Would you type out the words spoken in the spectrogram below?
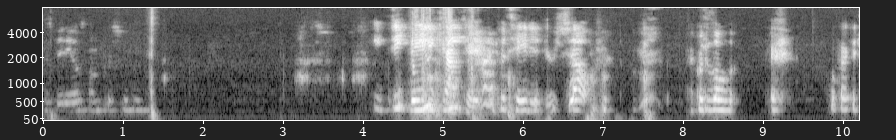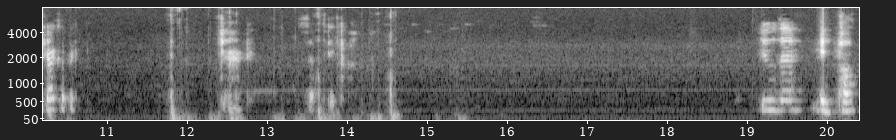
his videos, I'm presuming. You, de- They you decapitated. decapitated yourself. I quit this all. Go back to Jack's Jacksepticeye. Jack. Septic. Do the It pop.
